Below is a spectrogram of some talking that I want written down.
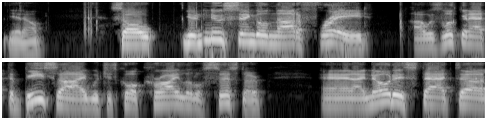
You know, so your new single "Not Afraid." I was looking at the B side, which is called "Cry Little Sister," and I noticed that uh,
